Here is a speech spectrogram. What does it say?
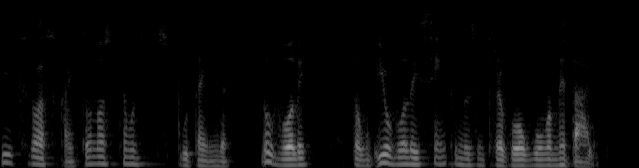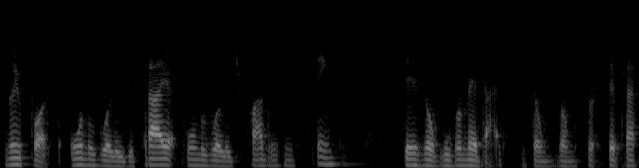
e se classificar. Então, nós estamos disputa ainda no vôlei. Então, e o vôlei sempre nos entregou alguma medalha. Não importa, ou no vôlei de praia ou no vôlei de quadra, a gente sempre teve alguma medalha. Então, vamos torcer para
